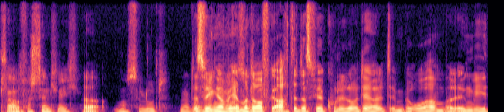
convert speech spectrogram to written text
klar, So. verständlich. Ja. Absolut. Ja, Deswegen haben wir immer genauso. darauf geachtet, dass wir coole Leute halt im Büro haben, weil irgendwie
